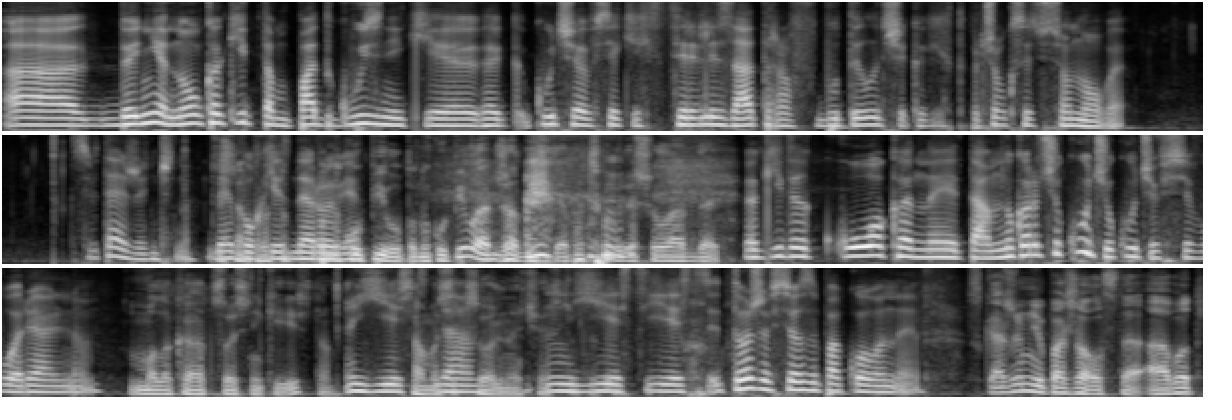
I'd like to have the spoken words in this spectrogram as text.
А, да не, ну какие-то там подгузники, куча всяких стерилизаторов, бутылочек каких-то. Причем, кстати, все новое святая женщина. То Дай бог ей здоровья. Понакупила, понакупила от жадности, а потом решила отдать. Какие-то коконы там, ну, короче, куча-куча всего реально. Молокоотсосники есть там? Есть, Самая да. сексуальная часть. Есть, есть. Тоже все запакованное. Скажи мне, пожалуйста, а вот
